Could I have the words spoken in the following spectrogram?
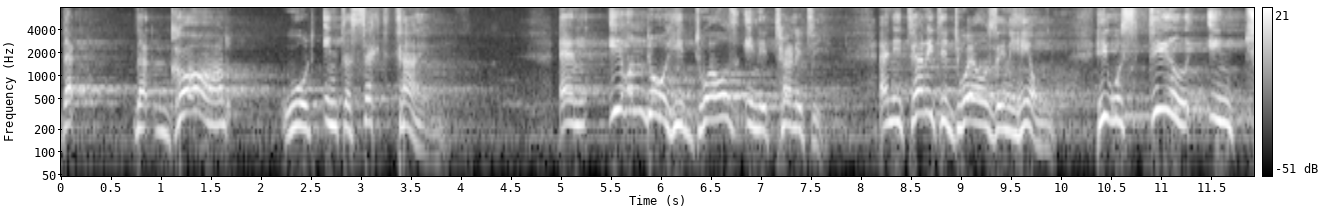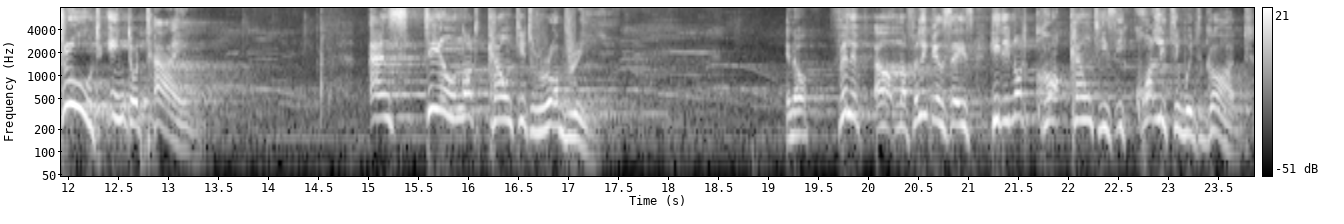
That, that God would intersect time. And even though he dwells in eternity, and eternity dwells in him, he will still intrude into time and still not count it robbery. You know, Philip, uh, no, Philippians says he did not count his equality with God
